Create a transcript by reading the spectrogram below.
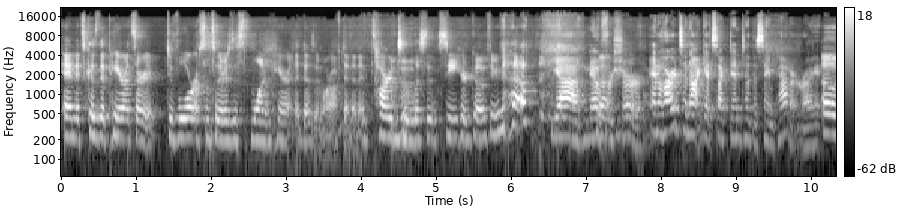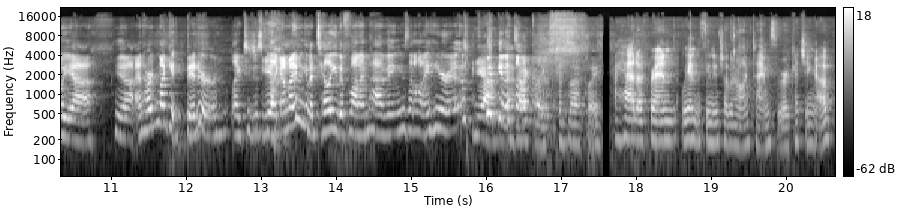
And it's because the parents are divorced, and so there's this one parent that does it more often, and it's hard to mm-hmm. listen, see her go through that. Yeah, no, Yeah. for sure. And hard to not get sucked into the same pattern, right? oh yeah, yeah, and hard to not get bitter, like to just be Yeah. like, I'm not even gonna tell you the fun I'm having because I don't want to hear it. Yeah, You know? exactly, exactly. I had a friend, we hadn't seen each other in a long time, so we were catching up.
